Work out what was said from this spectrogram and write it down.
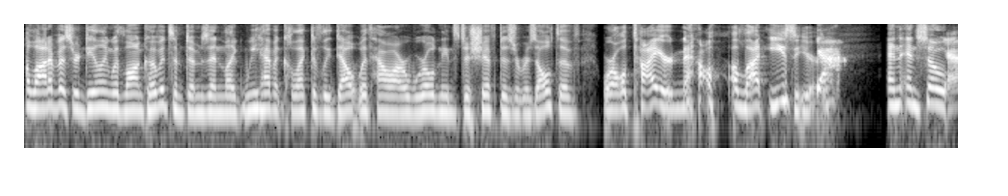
a lot of us are dealing with long COVID symptoms, and like, we haven't collectively dealt with how our world needs to shift as a result of we're all tired now, a lot easier. Yeah. And and so yeah.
